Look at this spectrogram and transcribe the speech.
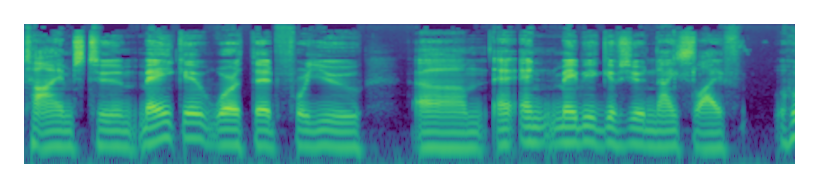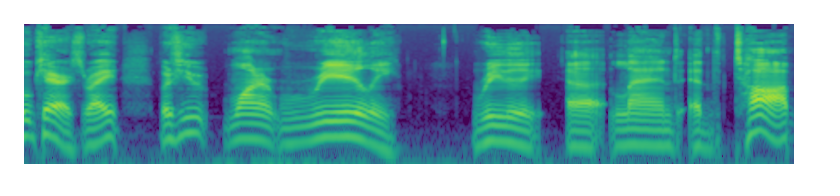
times to make it worth it for you um, and, and maybe it gives you a nice life. Who cares, right? But if you want to really, really uh, land at the top,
